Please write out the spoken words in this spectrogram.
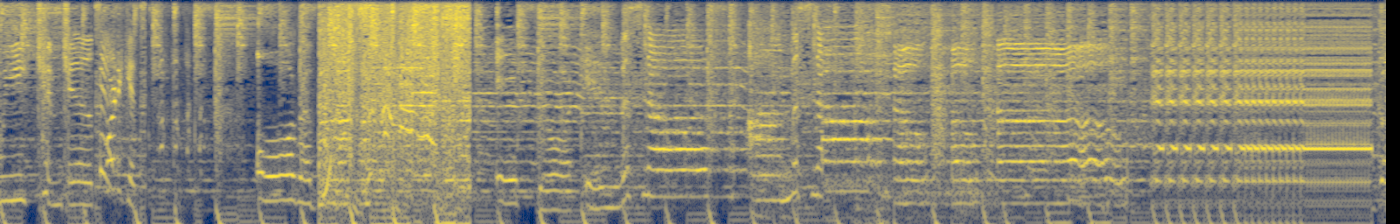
We can kill Sportacus or a blue. If you're in the snow, on the snow. Oh, oh, oh. Go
